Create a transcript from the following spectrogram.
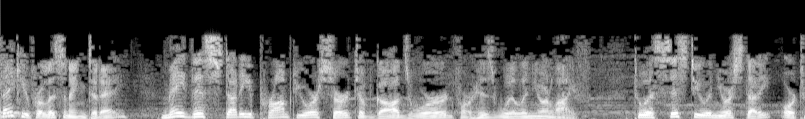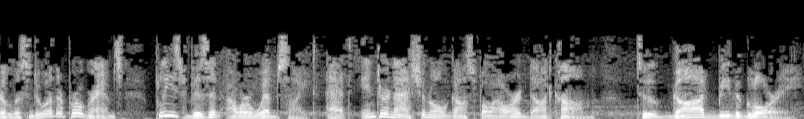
Thank you for listening today. May this study prompt your search of God's Word for His will in your life. To assist you in your study or to listen to other programs, please visit our website at internationalgospelhour.com. To God be the glory.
